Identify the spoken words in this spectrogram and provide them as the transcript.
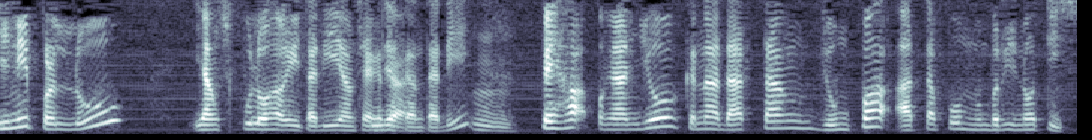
Ini perlu yang 10 hari tadi yang saya Ya. katakan tadi, Hmm. pihak penganjur kena datang jumpa ataupun memberi notis.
